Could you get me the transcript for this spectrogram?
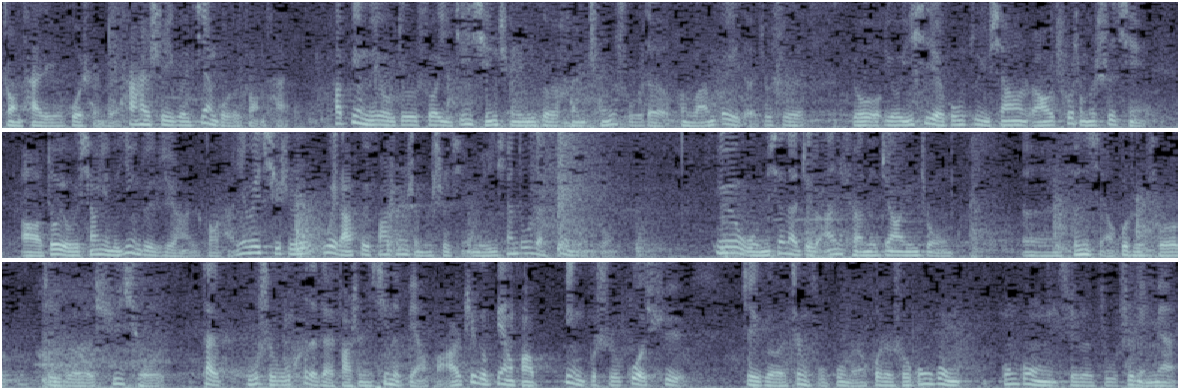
状态的一个过程中，它还是一个建构的状态，它并没有就是说已经形成一个很成熟的、很完备的，就是有有一系列工具箱，然后出什么事情啊都有相应的应对的这样一个状态。因为其实未来会发生什么事情，每一天都在变动中。因为我们现在这个安全的这样一种呃风险或者说这个需求，在无时无刻的在发生新的变化，而这个变化并不是过去。这个政府部门或者说公共公共这个组织里面，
